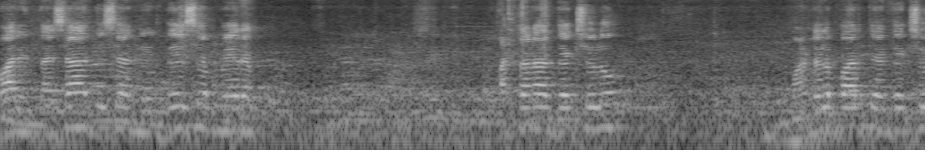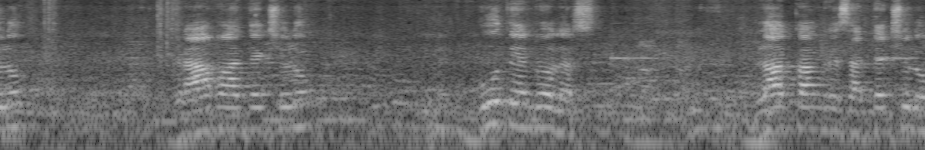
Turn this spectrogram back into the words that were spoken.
వారి దశా దిశ నిర్దేశం మేరకు పట్టణ అధ్యక్షులు మండల పార్టీ అధ్యక్షులు గ్రామ అధ్యక్షులు బూత్ ఎన్రోలర్స్ బ్లాక్ కాంగ్రెస్ అధ్యక్షులు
